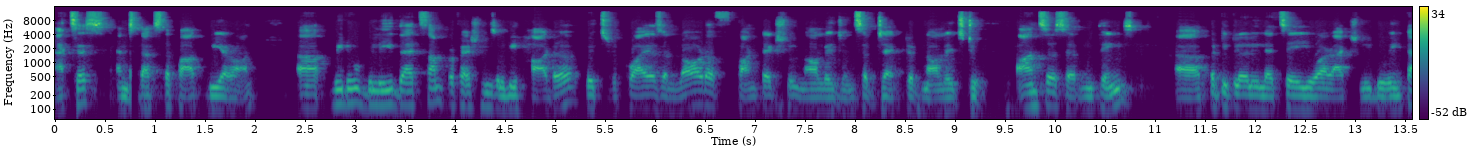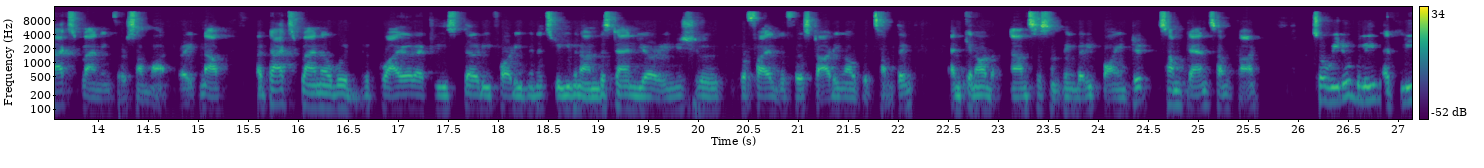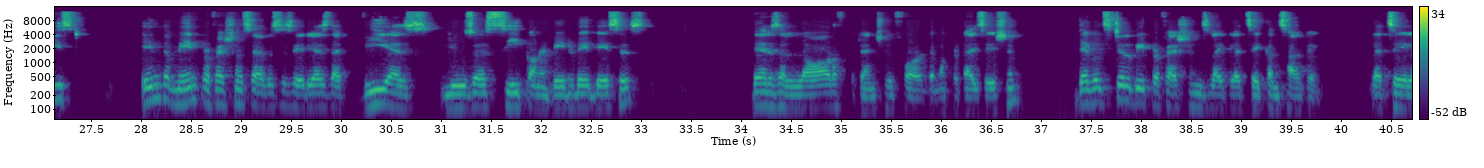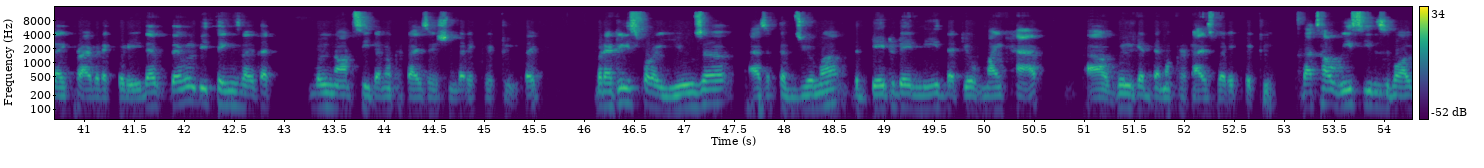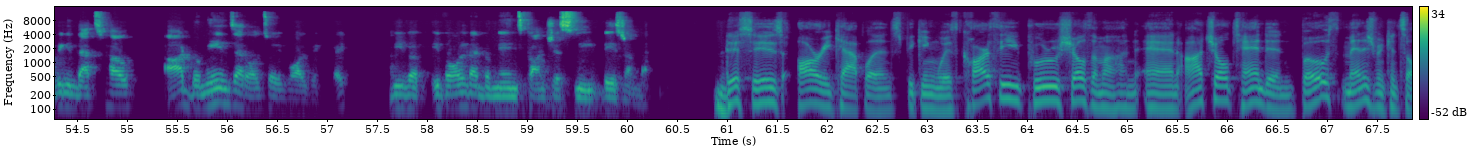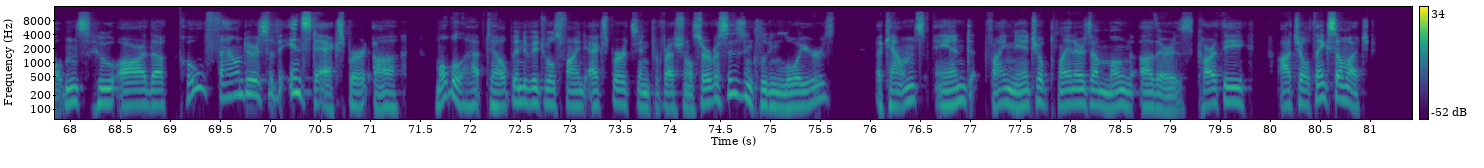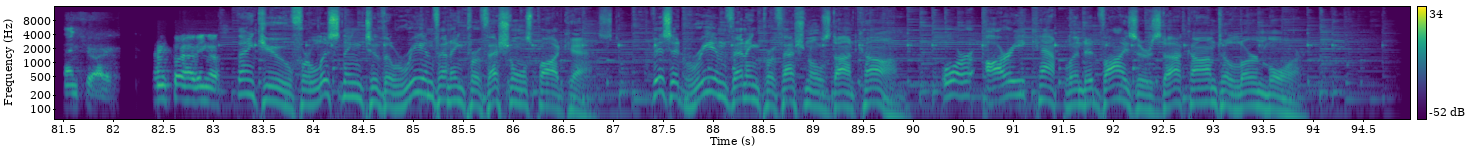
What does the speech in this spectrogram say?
access. And that's the path we are on. Uh, we do believe that some professions will be harder, which requires a lot of contextual knowledge and subjective knowledge to answer certain things. Uh, particularly, let's say you are actually doing tax planning for someone, right? Now, a tax planner would require at least 30, 40 minutes to even understand your initial profile before starting out with something and cannot answer something very pointed. Some can, some can't. So we do believe, at least in the main professional services areas that we as users seek on a day to day basis, there is a lot of potential for democratization. There will still be professions like, let's say, consulting, let's say, like private equity. There, there will be things like that will not see democratization very quickly, right? But at least for a user as a consumer, the day to day need that you might have uh, will get democratized very quickly. That's how we see this evolving, and that's how our domains are also evolving, right? We've uh, evolved our domains consciously based on that. This is Ari Kaplan speaking with Karthi Purushothaman and Achal Tandon, both management consultants who are the co-founders of InstaXpert, a mobile app to help individuals find experts in professional services, including lawyers, accountants, and financial planners, among others. Karthi, Achal, thanks so much. Thank you, Ari. Thanks for having us. Thank you for listening to the Reinventing Professionals podcast. Visit reinventingprofessionals.com or arikaplanadvisors.com to learn more.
